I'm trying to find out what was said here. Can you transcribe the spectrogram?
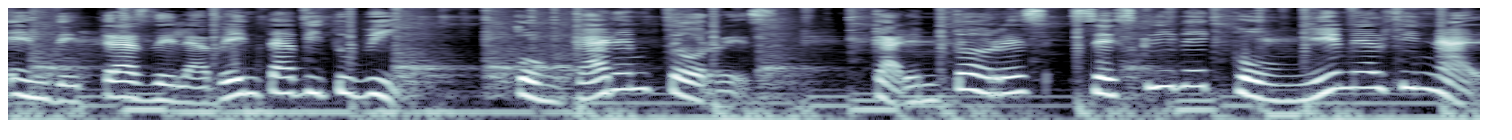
en Detrás de la Venta B2B con Karen Torres. Karen Torres se escribe con M al final.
